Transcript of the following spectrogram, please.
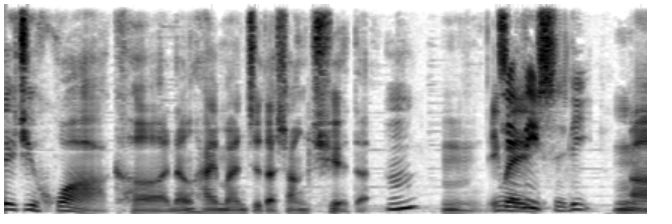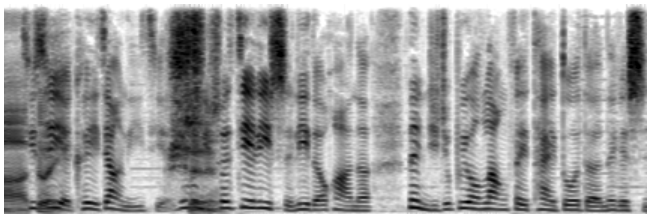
这句话可能还蛮值得商榷的。嗯，嗯，因为借力使力。啊，其实也可以这样理解。如果是你说借力使力的话呢，那你就不用浪费太多的那个时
